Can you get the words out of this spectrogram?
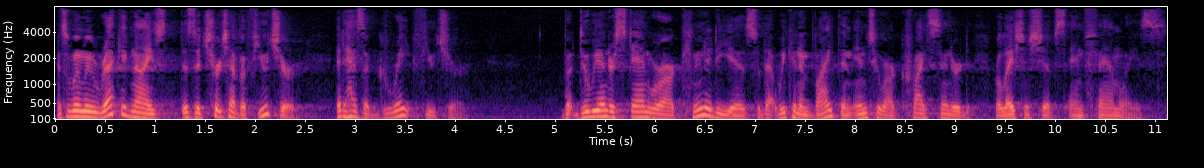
And so when we recognize, does the church have a future? It has a great future. But do we understand where our community is so that we can invite them into our Christ centered relationships and families?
